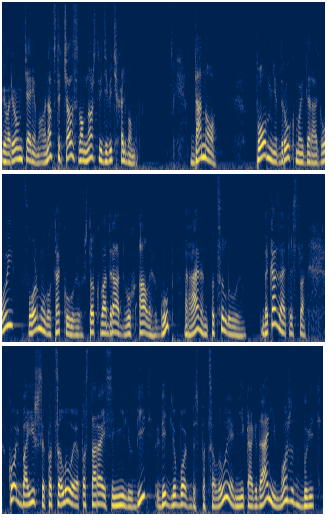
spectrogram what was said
говорю вам теорему. Она встречалась во множестве девичьих альбомов. Дано Помни, друг мой дорогой, формулу такую, что квадрат двух алых губ равен поцелую. Доказательство. Коль боишься поцелуя, постарайся не любить, ведь любовь без поцелуя никогда не может быть.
